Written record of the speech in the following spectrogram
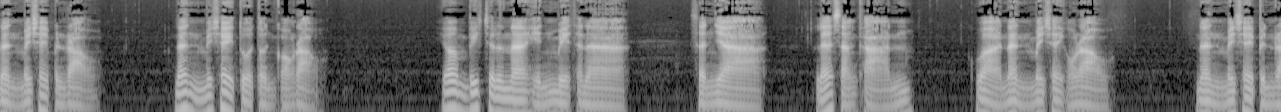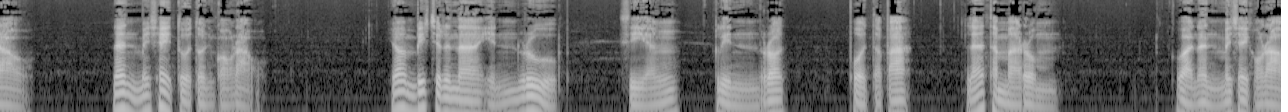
นั่นไม่ใช่เป็นเรา นั่นไม่ใช่ตัวตนของเรา ย่อมพิจารณาเห็นเวทนา สัญญา และสังขารว่านั่นไม่ใช่ของเรา นั่นไม่ใช่เป็นเรา นั่นไม่ใช่ตัวตนของเรา ย่อมพิจารณาเห็นรูป เสียง กลิ่น รสโผฏฐะและธรรมารมว่านั่นไม่ใช่ของเรา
